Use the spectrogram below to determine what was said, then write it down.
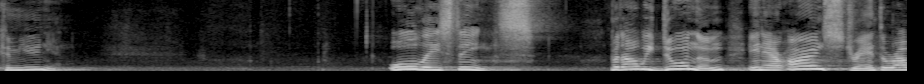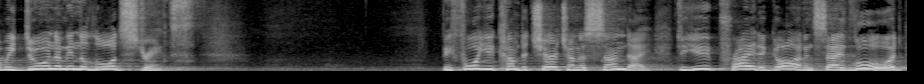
communion. All these things but are we doing them in our own strength or are we doing them in the Lord's strength? Before you come to church on a Sunday, do you pray to God and say, Lord,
